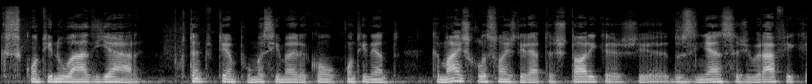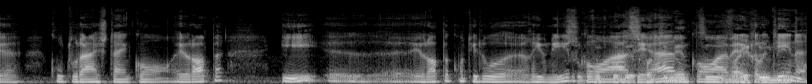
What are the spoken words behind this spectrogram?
que se continua a adiar por tanto tempo uma cimeira com o continente que mais relações diretas históricas, eh, de vizinhança geográfica, culturais tem com a Europa. E uh, a Europa continua a reunir sobretudo com a ASEAN, com a América Latina.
